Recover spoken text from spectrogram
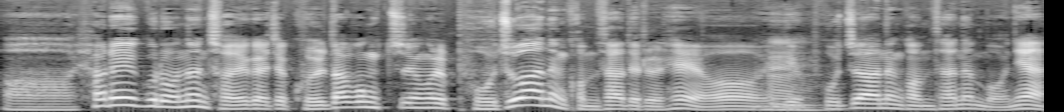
어, 혈액으로는 저희가 이제 골다공증을 보조하는 검사들을 해요. 이게 네. 보조하는 검사는 뭐냐?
